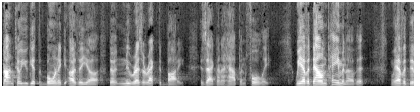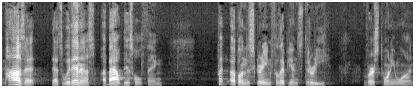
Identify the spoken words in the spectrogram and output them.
Not until you get the born or the uh, the new resurrected body is that going to happen fully. We have a down payment of it. We have a deposit, that's within us about this whole thing. Put up on the screen Philippians 3, verse 21.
